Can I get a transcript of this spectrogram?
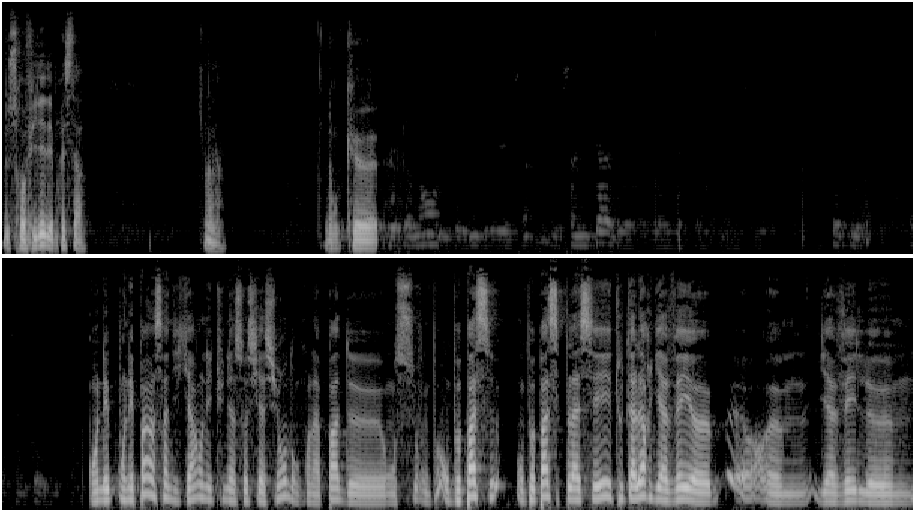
De se refiler des prestats. Voilà. Donc, euh, on n'est on pas un syndicat, on est une association, donc on n'a pas de, on, peut- on peut pas se, on peut pas se placer. Tout à l'heure, il y avait, euh, euh, il y avait le,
